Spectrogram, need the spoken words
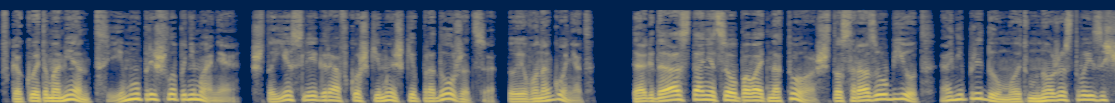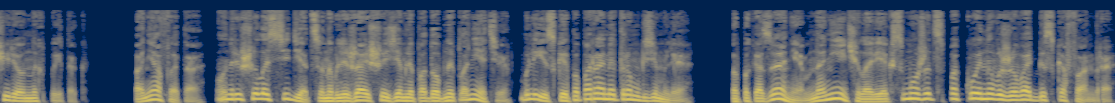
В какой-то момент ему пришло понимание, что если игра в кошки-мышки продолжится, то его нагонят. Тогда останется уповать на то, что сразу убьют, а не придумают множество изощренных пыток. Поняв это, он решил отсидеться на ближайшей землеподобной планете, близкой по параметрам к Земле. По показаниям, на ней человек сможет спокойно выживать без скафандра.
